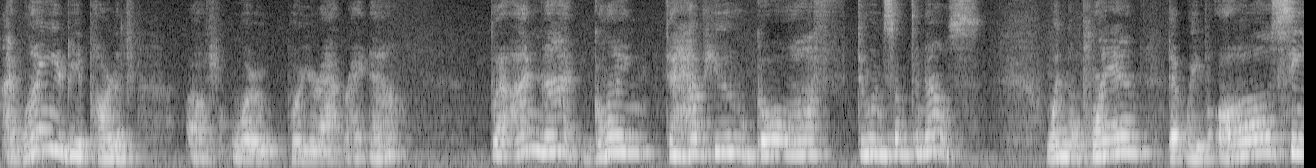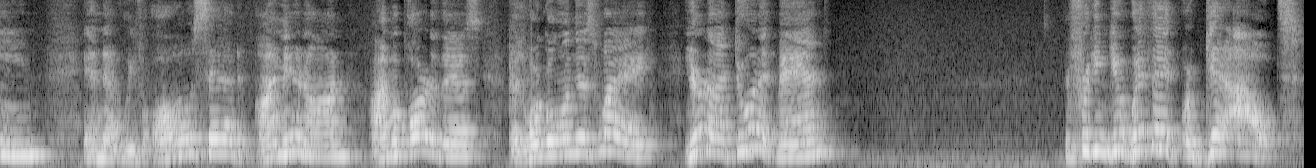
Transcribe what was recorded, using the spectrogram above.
I want you to be a part of, of where, where you're at right now. But I'm not going to have you go off doing something else. When the plan that we've all seen and that we've all said, I'm in on, I'm a part of this, because we're going this way, you're not doing it, man. You freaking get with it or get out.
